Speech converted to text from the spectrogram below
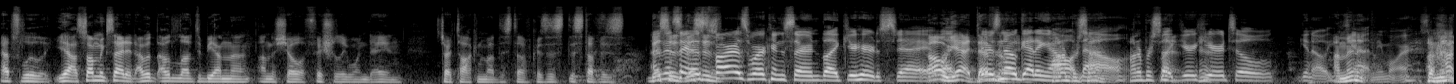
Absolutely, yeah. So I'm excited. I would I would love to be on the on the show officially one day and start talking about this stuff because this this stuff is I was gonna is say, as is far as we're concerned, like you're here to stay. Oh, Like, yeah, There's no getting out 100%, now. 100%, Like you're yeah. here till you know, you I'm in can't it. anymore. So how,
